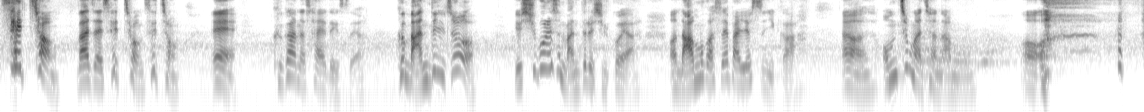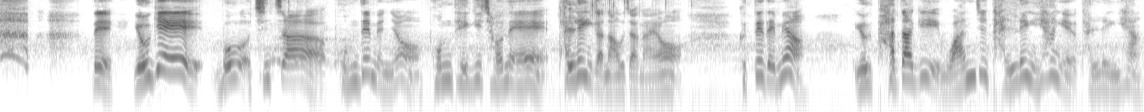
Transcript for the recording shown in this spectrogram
새청. 맞아요. 새청 새청. 예. 그거 하나 사야 되겠어요. 그 만들죠? 이 시골에서 만들어질 거야. 어, 나무가 쎄 발렸으니까. 아, 엄청 많잖아 나무. 어. 네. 여기에 뭐 진짜 봄 되면요. 봄 되기 전에 달랭이가 나오잖아요. 그때 되면 여기 바닥이 완전 달랭이 향이에요 달랭이 향.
